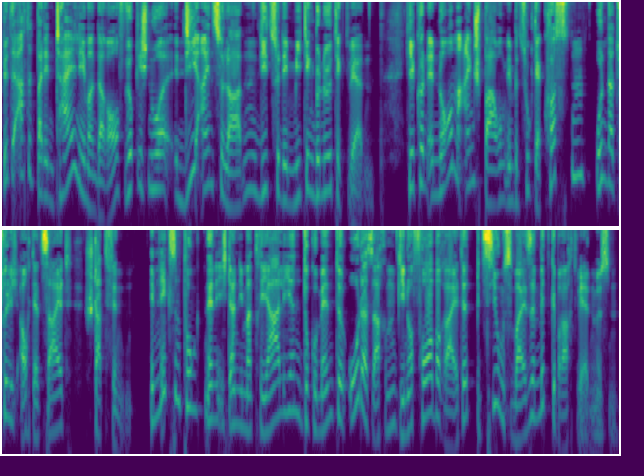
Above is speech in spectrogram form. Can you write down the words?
Bitte achtet bei den Teilnehmern darauf, wirklich nur die einzuladen, die zu dem Meeting benötigt werden. Hier können enorme Einsparungen in Bezug der Kosten und natürlich auch der Zeit stattfinden. Im nächsten Punkt nenne ich dann die Materialien, Dokumente oder Sachen, die noch vorbereitet bzw. mitgebracht werden müssen.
